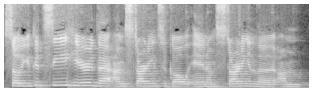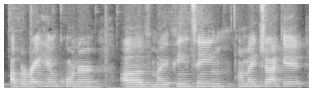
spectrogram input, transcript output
So you could see here that I'm starting to go in. I'm starting in the um, upper right hand corner of my painting on my jacket.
